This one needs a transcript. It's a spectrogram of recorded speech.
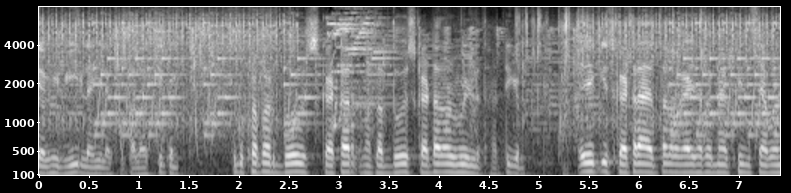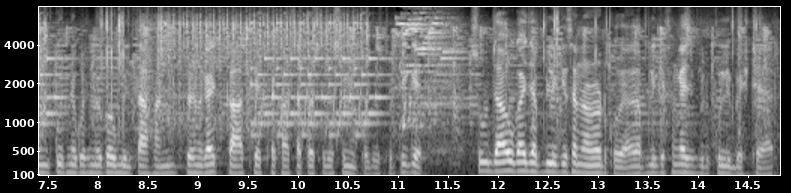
कभी भी नहीं लग सकता लॉस ठीक है? तो देखो पर दो स्कैटर मतलब दो स्कैटर और विल्ड था, ठीक है? एक स्कैटर आया था गैस यहाँ पर मैं फिर से अपन कुछ ना कुछ मेरे को मिलता है। हंड्रेड परसेंट गाइज़ काफ़ी अच्छा खासा पैसे मिलता है दोस्तों, ठीक है? सो जाओ गाइज़ एप्लीकेशन डाउनलोड करो यार। एप्लीकेशन गाइज़ बिल्कुल ही बेस्ट है यार।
